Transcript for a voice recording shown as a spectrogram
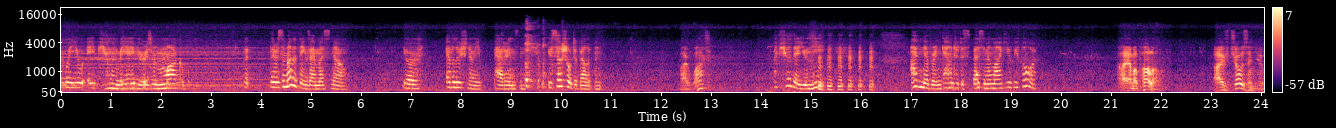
the way you ape human behavior is remarkable. But there are some other things I must know. Your evolutionary patterns and your social development. My what? I'm sure they're unique. I've never encountered a specimen like you before. I am Apollo. I've chosen you.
